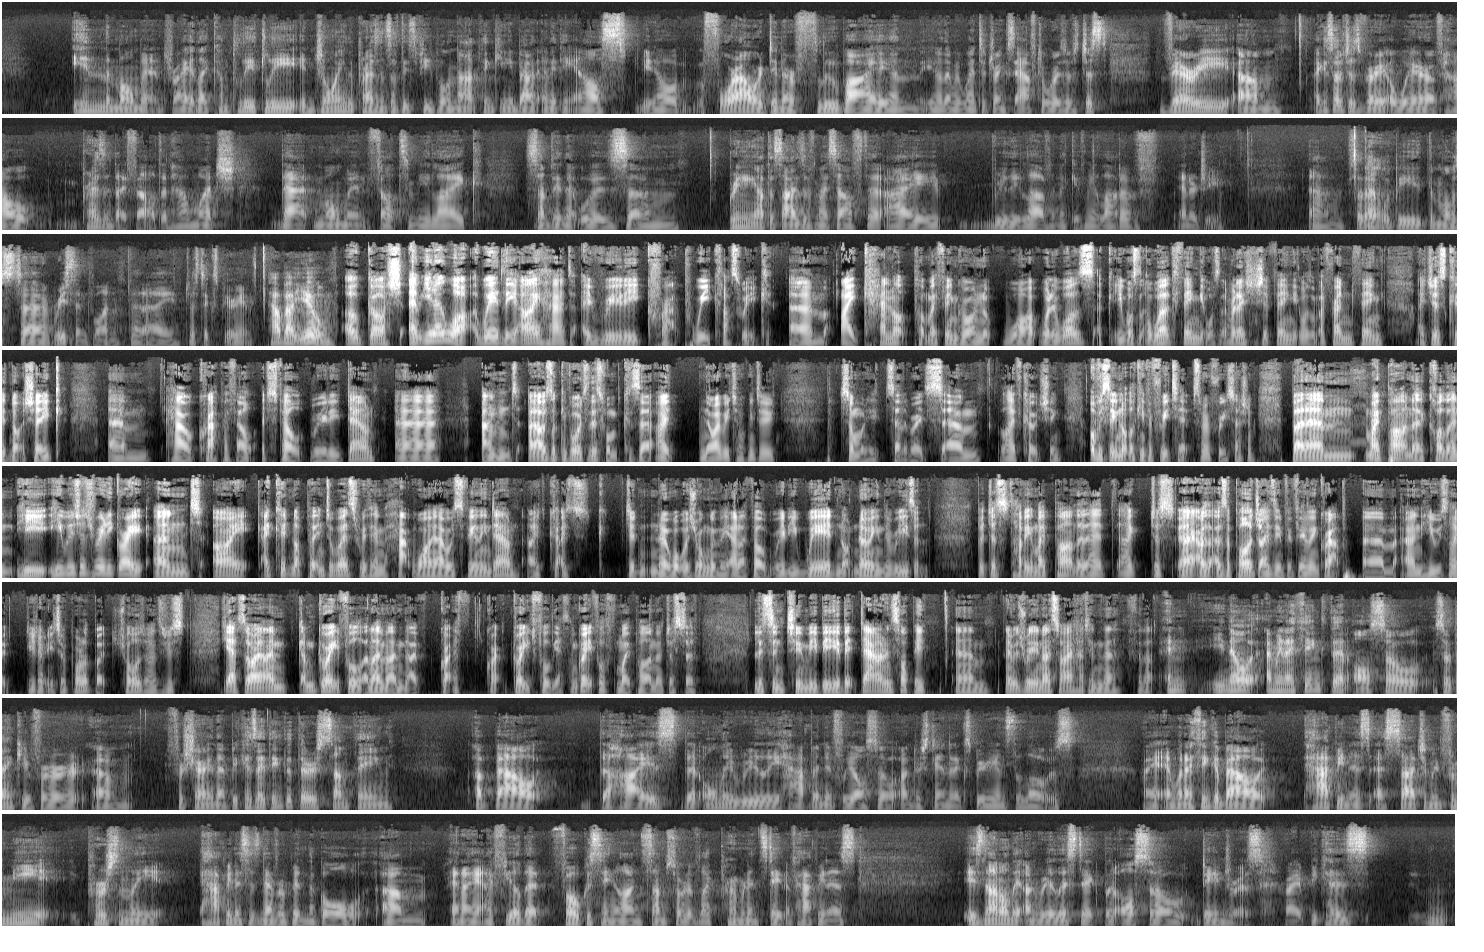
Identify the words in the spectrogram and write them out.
in the moment, right? Like completely enjoying the presence of these people, not thinking about anything else. You know, a four hour dinner flew by and, you know, then we went to drinks afterwards. It was just very, um, I guess I was just very aware of how present I felt and how much that moment felt to me like something that was um, bringing out the sides of myself that I really love and that give me a lot of energy. Um, so that oh. would be the most uh, recent one that I just experienced. How about you? Oh gosh, um, you know what? Weirdly, I had a really crap week last week. Um, I cannot put my finger on what what it was. It wasn't a work thing. It wasn't a relationship thing. It wasn't my friend thing. I just could not shake um, how crap I felt. I just felt really down. Uh, and I was looking forward to this one because uh, I know I'd be talking to someone who celebrates um, life coaching. Obviously, not looking for free tips or a free session, but um, my partner Colin, he he was just really great, and I I could not put into words with him how, why I was feeling down. I, I didn't know what was wrong with me, and I felt really weird not knowing the reason. But just having my partner there, I just I, I was, apologizing for feeling crap, um, and he was like, "You don't need to apologize. Just yeah." So I, am I'm, I'm grateful, and I'm I'm, I'm grateful. Yes, I'm grateful for my partner just to listened to me being a bit down and sloppy. Um, and it was really nice. I had him there for that. And you know, I mean, I think that also. So thank you for um, for sharing that because I think that there's something about the highs that only really happen if we also understand and experience the lows, right? And when I think about happiness as such, I mean, for me personally, happiness has never been the goal. Um, and I, I feel that focusing on some sort of like permanent state of happiness is not only unrealistic but also dangerous, right? Because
